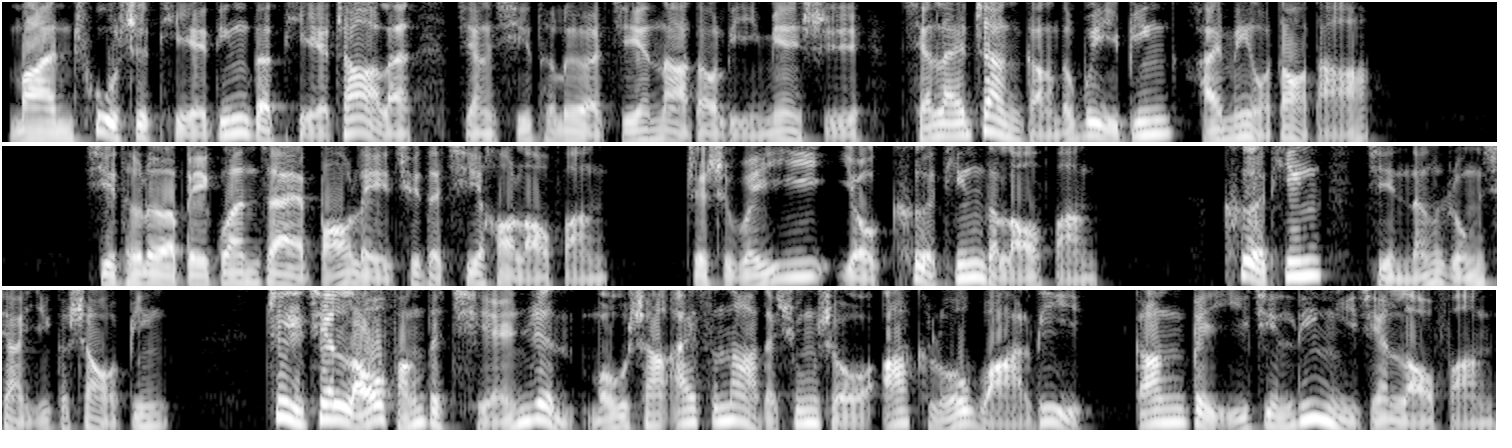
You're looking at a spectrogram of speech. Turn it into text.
满处是铁钉的铁栅栏将希特勒接纳到里面时，前来站岗的卫兵还没有到达。希特勒被关在堡垒区的七号牢房，这是唯一有客厅的牢房。客厅仅能容下一个哨兵。这间牢房的前任谋杀埃斯纳的凶手阿克罗瓦利刚被移进另一间牢房。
